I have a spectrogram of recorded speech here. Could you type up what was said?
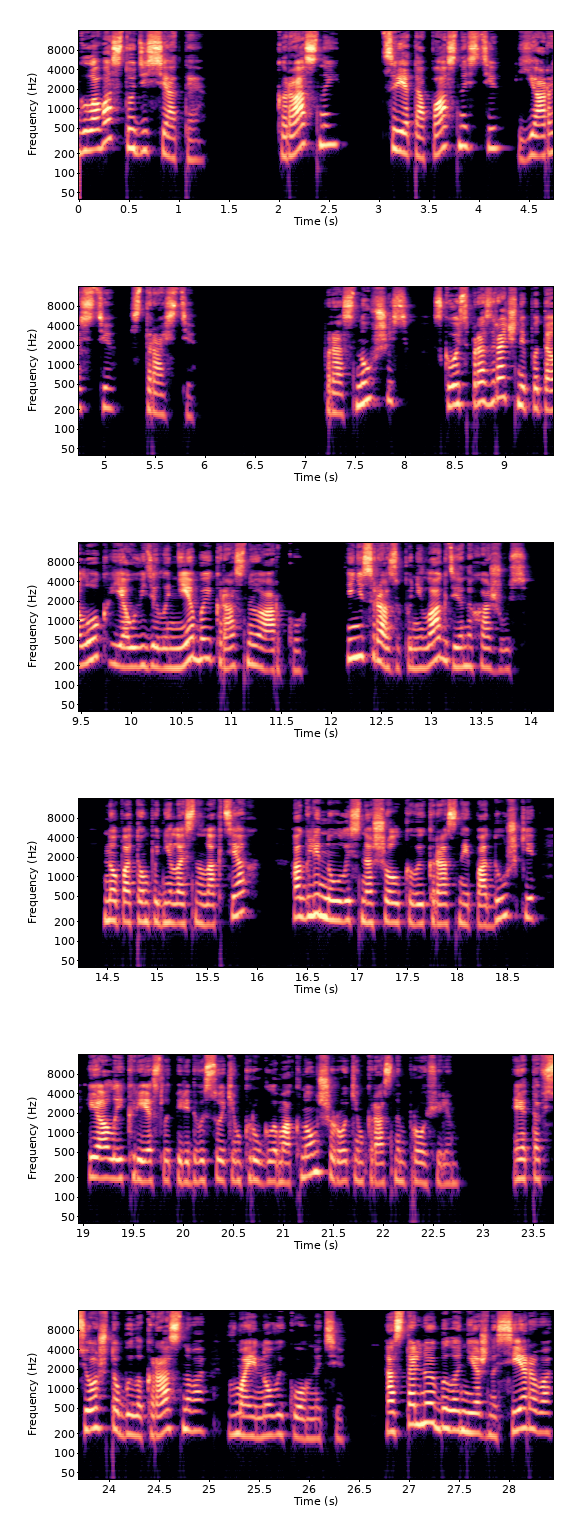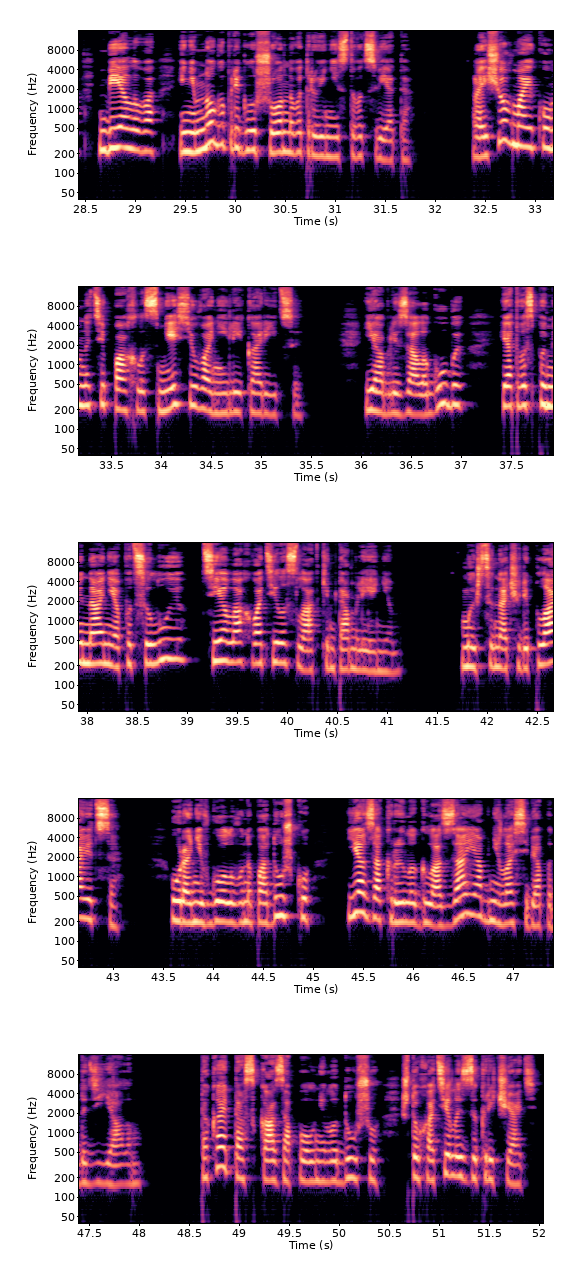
Глава 110. Красный. Цвет опасности, ярости, страсти. Проснувшись, сквозь прозрачный потолок я увидела небо и красную арку и не сразу поняла, где нахожусь. Но потом поднялась на локтях, оглянулась на шелковые красные подушки и алые кресла перед высоким круглым окном с широким красным профилем. Это все, что было красного в моей новой комнате – Остальное было нежно-серого, белого и немного приглушенного травянистого цвета. А еще в моей комнате пахло смесью ванили и корицы. Я облизала губы, и от воспоминаний о поцелуе тело охватило сладким томлением. Мышцы начали плавиться. Уронив голову на подушку, я закрыла глаза и обняла себя под одеялом. Такая тоска заполнила душу, что хотелось закричать.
